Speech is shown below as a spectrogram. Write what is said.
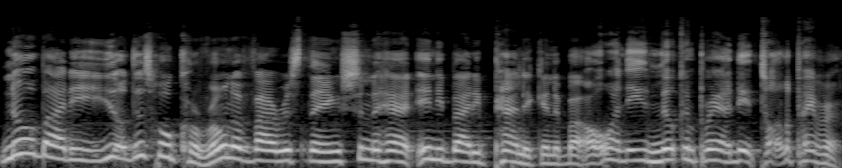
Nobody, you know, this whole coronavirus thing shouldn't have had anybody panicking about, oh, I need milk and bread, I need toilet paper.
